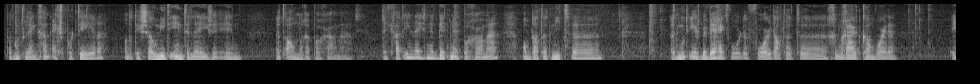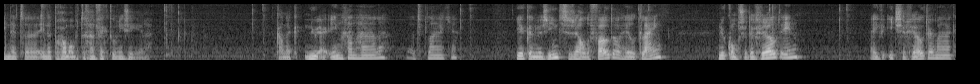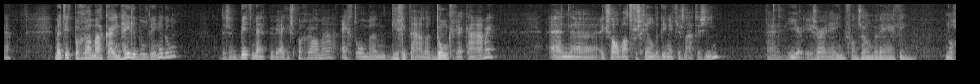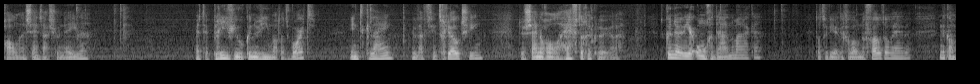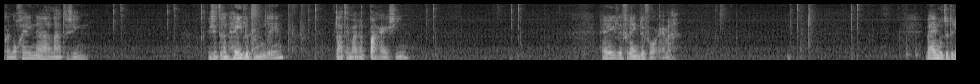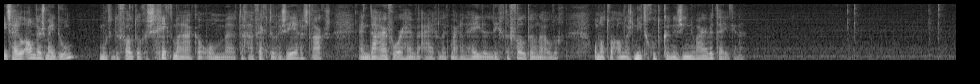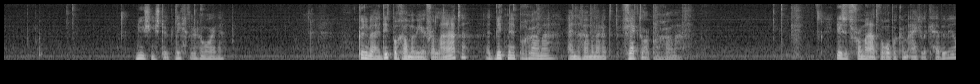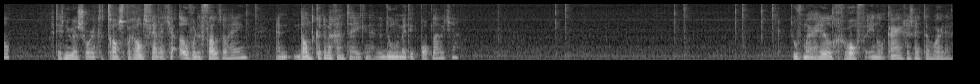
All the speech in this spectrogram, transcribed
Dat moet alleen gaan exporteren, want het is zo niet in te lezen in het andere programma. Ik ga het inlezen in het bitmap-programma, omdat het niet... Uh, het moet eerst bewerkt worden voordat het uh, gebruikt kan worden in het, in het programma om het te gaan vectoriseren. Kan ik nu erin gaan halen, het plaatje. Hier kunnen we zien, het is dezelfde foto, heel klein. Nu komt ze er groot in. Even ietsje groter maken. Met dit programma kan je een heleboel dingen doen. Het is een bitmap bewerkingsprogramma, echt om een digitale donkere kamer. En uh, ik zal wat verschillende dingetjes laten zien. En hier is er een van zo'n bewerking. Nogal een sensationele. Met de preview kunnen we zien wat het wordt. In het klein, nu laat het in het groot zien. Dus zijn nogal heftige kleuren. Dat kunnen we weer ongedaan maken. Dat we weer de gewone foto hebben. En dan kan ik er nog één uh, laten zien. Er zit er een heleboel in. Ik laat er maar een paar zien. Hele vreemde vormen. Wij moeten er iets heel anders mee doen. We moeten de foto geschikt maken om uh, te gaan vectoriseren straks. En daarvoor hebben we eigenlijk maar een hele lichte foto nodig. Omdat we anders niet goed kunnen zien waar we tekenen. Nu is hij een stuk lichter geworden. Kunnen we dit programma weer verlaten, het bitmap-programma, en dan gaan we naar het vector-programma. Dit is het formaat waarop ik hem eigenlijk hebben wil. Het is nu een soort transparant velletje over de foto heen. En dan kunnen we gaan tekenen. Dat doen we met dit potloodje. Het hoeft maar heel grof in elkaar gezet te worden.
